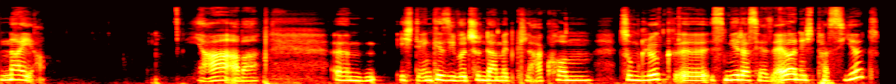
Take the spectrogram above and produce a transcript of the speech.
Naja. Ja, aber ähm, ich denke, sie wird schon damit klarkommen. Zum Glück äh, ist mir das ja selber nicht passiert.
